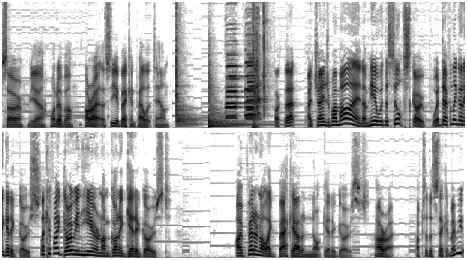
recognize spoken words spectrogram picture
So, yeah, whatever. Alright, I'll see you back in Pallet Town. Fuck that. I changed my mind. I'm here with the Silph Scope. We're definitely gonna get a ghost. Like, if I go in here and I'm gonna get a ghost, I better not, like, back out and not get a ghost. Alright, up to the second. Maybe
